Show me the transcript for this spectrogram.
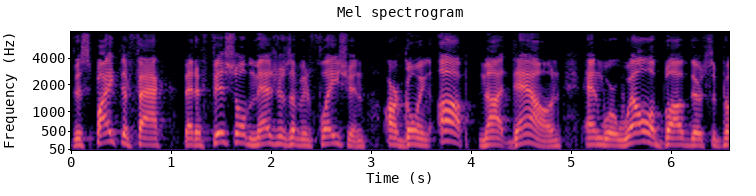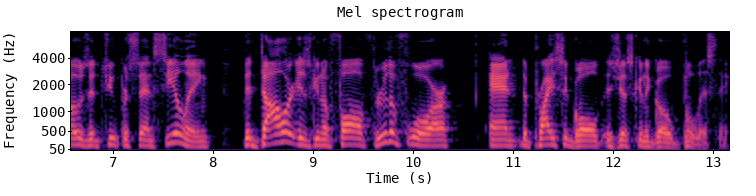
despite the fact that official measures of inflation are going up, not down, and we're well above their supposed 2% ceiling. The dollar is going to fall through the floor, and the price of gold is just going to go ballistic.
